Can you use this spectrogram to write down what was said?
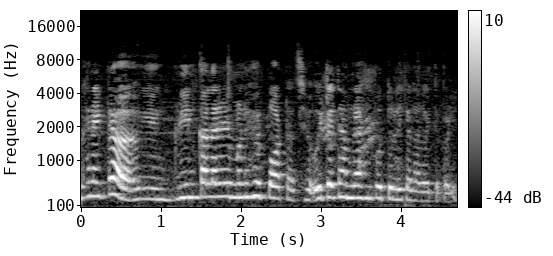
ওখানে একটা গ্রিন কালারের মনে হয় পট আছে, ওইটাতে আমরা এখন পত্তলিকা লাগাইতে পারি।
